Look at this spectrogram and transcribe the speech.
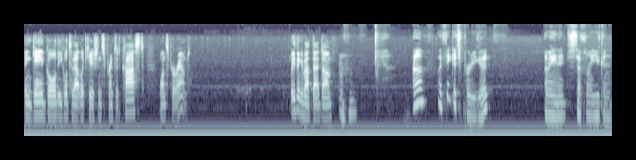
then gain gold equal to that location's printed cost once per round. What do you think about that, Dom? Um, I think it's pretty good. I mean, it's definitely you can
